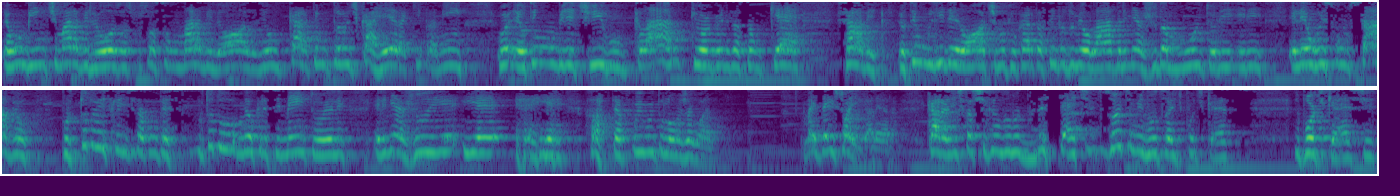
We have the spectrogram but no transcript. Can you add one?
é um ambiente maravilhoso, as pessoas são maravilhosas. Eu, cara, tenho um plano de carreira aqui para mim. Eu, tenho um objetivo claro que a organização quer, sabe? Eu tenho um líder ótimo, que o cara está sempre do meu lado, ele me ajuda muito, ele, ele, ele é o responsável por tudo isso que a gente está acontecendo, por todo o meu crescimento, ele, ele me ajuda e, é, e é, é, até fui muito longe agora. Mas é isso aí, galera. Cara, a gente está chegando no 17, 18 minutos aí de podcasts, de podcast.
